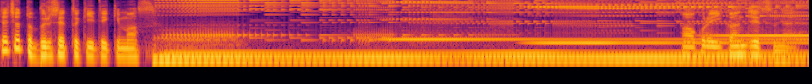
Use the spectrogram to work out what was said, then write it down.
じゃあちょっとブルセット聞いていきます。あこれいい感じですね。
